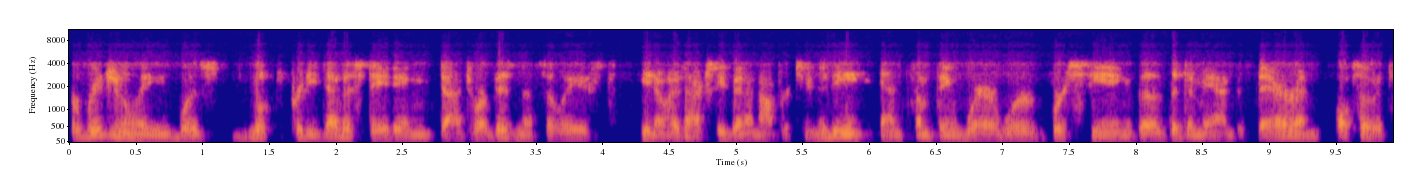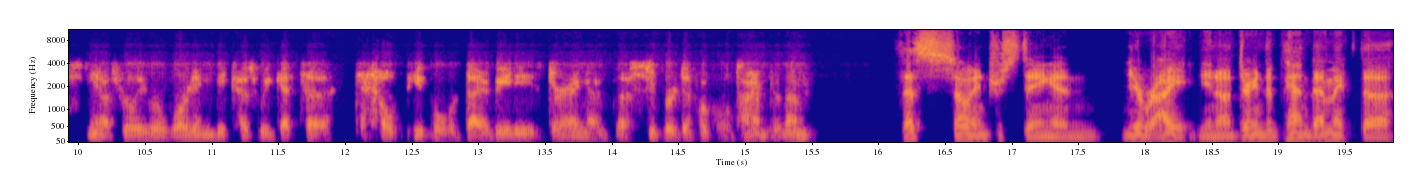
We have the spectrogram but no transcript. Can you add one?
originally was looked pretty devastating uh, to our business, at least, you know, has actually been an opportunity and something where we're we're seeing the the demand is there, and also it's you know it's really rewarding because we get to to help people with diabetes during a, a super difficult time for them. That's so interesting, and you're right. You know, during the pandemic, the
